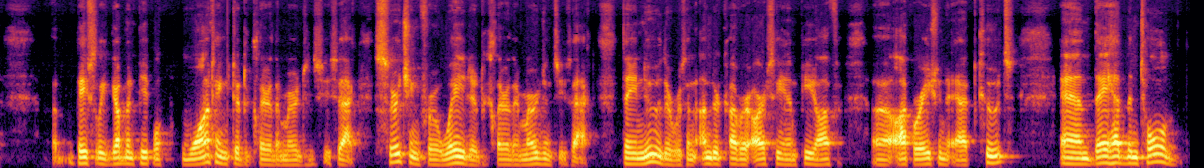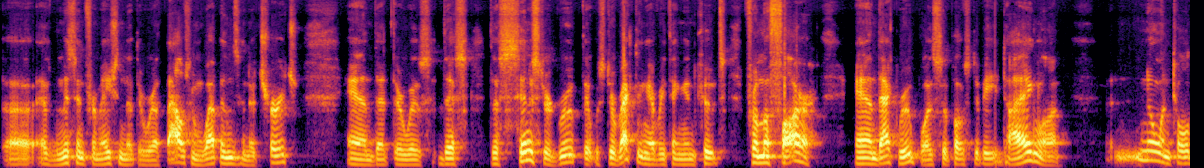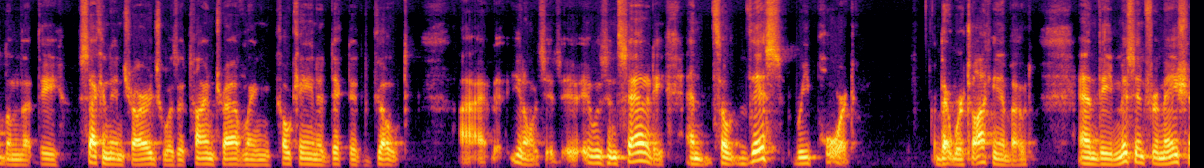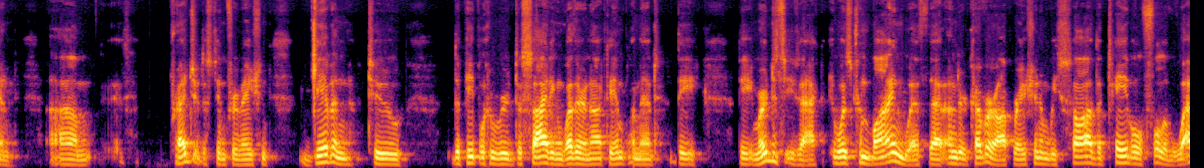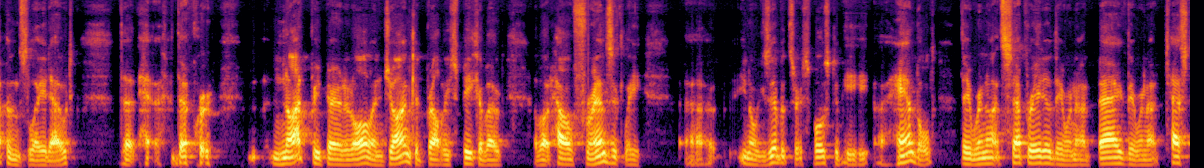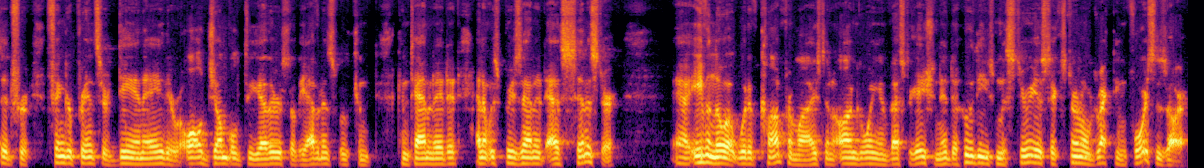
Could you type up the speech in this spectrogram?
basically government people wanting to declare the Emergencies Act, searching for a way to declare the Emergencies Act. They knew there was an undercover RCMP off, uh, operation at Coutts, and they had been told uh, as misinformation that there were a thousand weapons in a church, and that there was this this sinister group that was directing everything in Coutts from afar, and that group was supposed to be Diagolon no one told them that the second in charge was a time traveling cocaine addicted goat. You know, it, it was insanity. And so this report that we're talking about and the misinformation, um, prejudiced information given to the people who were deciding whether or not to implement the the Emergencies Act, it was combined with that undercover operation, and we saw the table full of weapons laid out that that were not prepared at all. And John could probably speak about about how forensically, uh, you know, exhibits are supposed to be uh, handled. They were not separated. They were not bagged. They were not tested for fingerprints or DNA. They were all jumbled together, so the evidence was con- contaminated, and it was presented as sinister uh, even though it would have compromised an ongoing investigation into who these mysterious external directing forces are.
